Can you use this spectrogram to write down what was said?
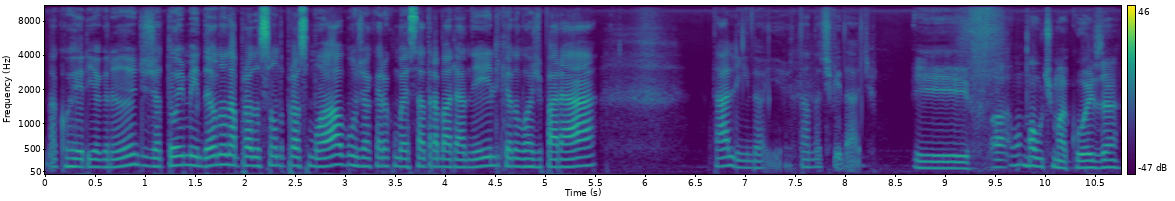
Na correria grande. Já tô emendando na produção do próximo álbum, já quero começar a trabalhar nele, que eu não gosto de parar. Tá lindo aí, tá na atividade. E uma última coisa.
